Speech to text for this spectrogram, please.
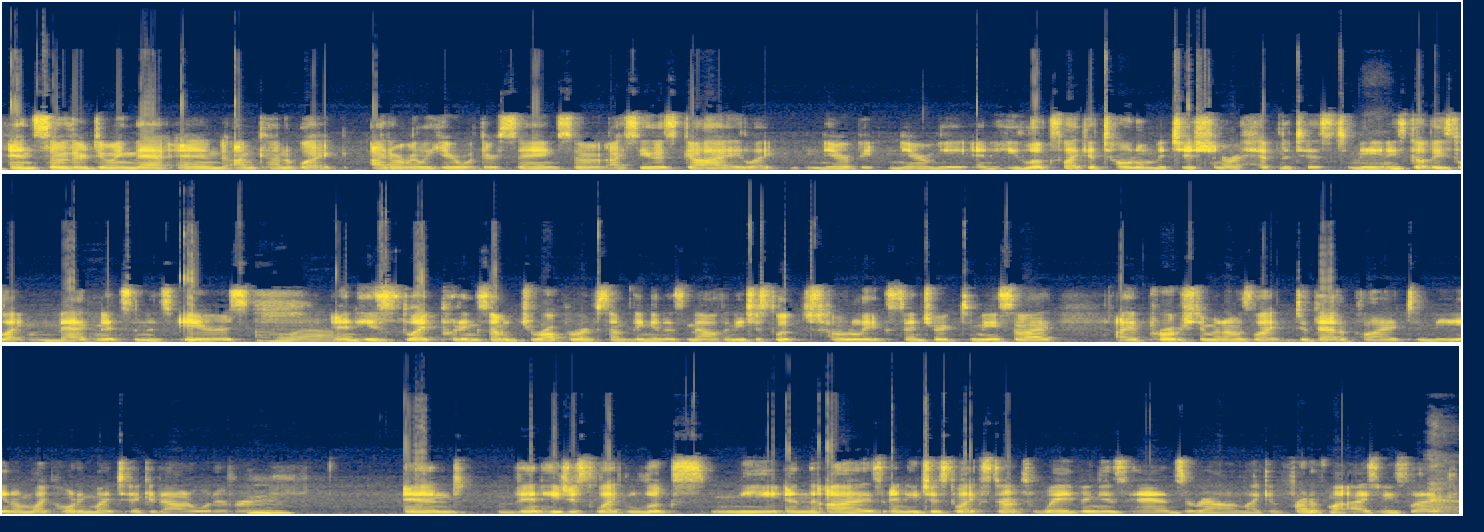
and so they're doing that, and I'm kind of like I don't really hear what they're saying. So I see this guy like near near me, and he looks like a total magician or a hypnotist to me, and he's got these like magnets in his ears, oh wow and he's like putting some dropper of something in his mouth, and he just looked totally eccentric to me. So I I approached him and I was like, "Did that apply to me?" And I'm like holding my ticket out or whatever, Mm. And then he just like looks me in the eyes and he just like starts waving his hands around like in front of my eyes. And he's like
